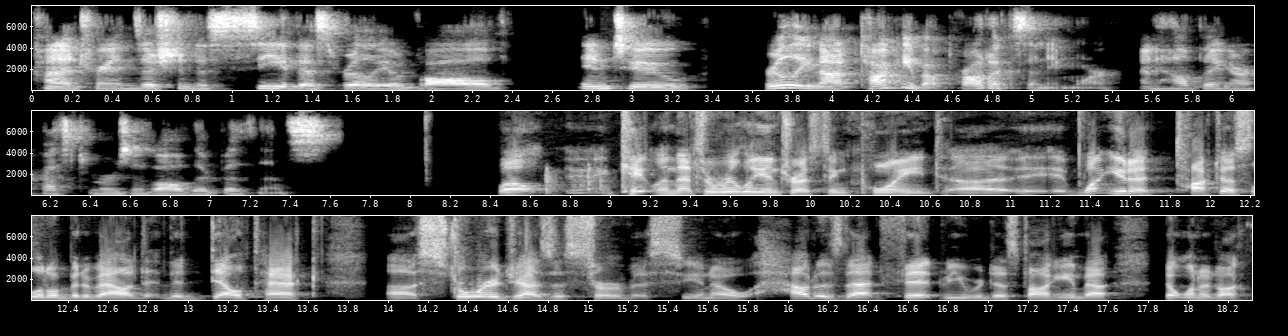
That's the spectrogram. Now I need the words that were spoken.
kind of transition to see this really evolve into really not talking about products anymore and helping our customers evolve their business. Well, Caitlin, that's a really interesting point. Uh, I want you to talk to us a little bit about the Dell Tech uh, storage as a service. You know, how does that fit? We were just talking about, don't want to talk,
